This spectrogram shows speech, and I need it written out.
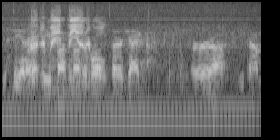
You see an AC main bus B undervolt undervolt. there, guidance? Or uh, EECOM?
